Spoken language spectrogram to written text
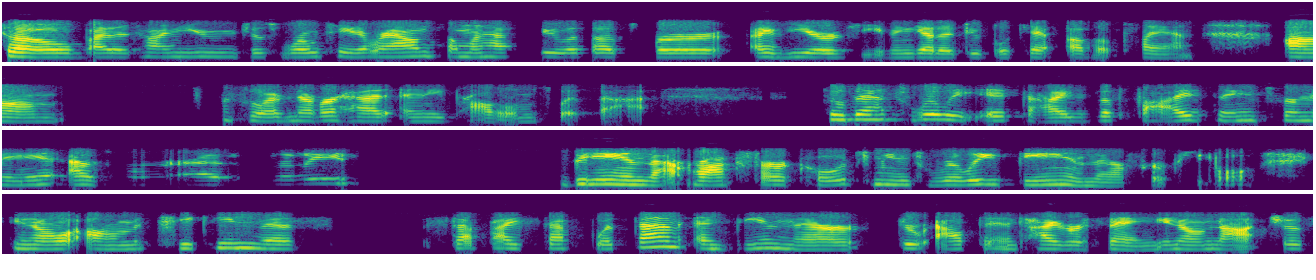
So by the time you just rotate around, someone has to be with us for a year to even get a duplicate of a plan. Um, so I've never had any problems with that. So that's really it, guys. The five things for me, as far as really being that rock star coach, means really being there for people. You know, um, taking this step by step with them and being there throughout the entire thing, you know, not just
